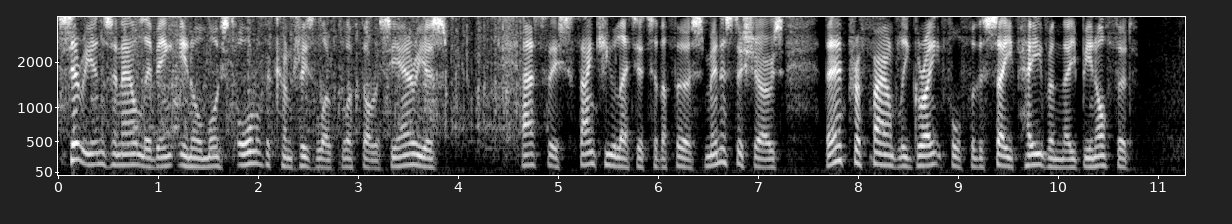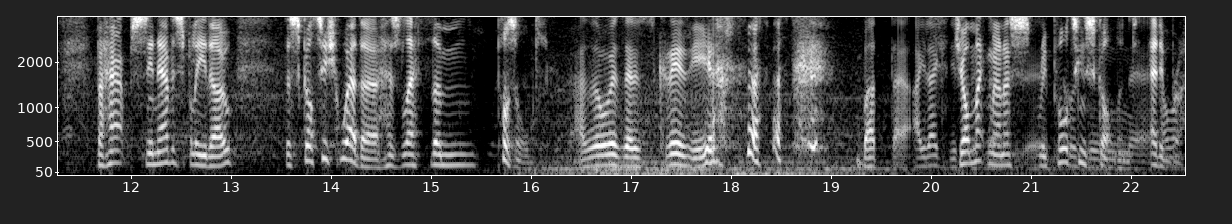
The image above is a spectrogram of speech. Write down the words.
Syrians are now living in almost all of the country's local authority areas. As this thank you letter to the First Minister shows, they're profoundly grateful for the safe haven they've been offered. Perhaps inevitably, though, the Scottish weather has left them puzzled. As weather is crazy here. but uh, I like this John McManus, uh, reporting Scotland, uh, Edinburgh.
